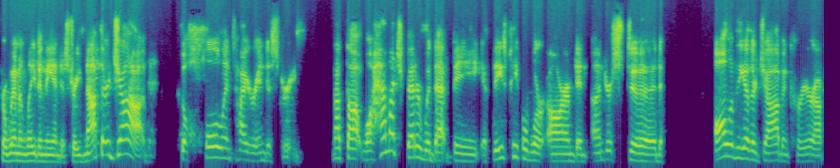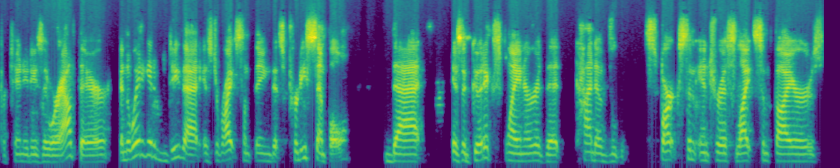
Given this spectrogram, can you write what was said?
for women leaving the industry, not their job, the whole entire industry. And I thought, well, how much better would that be if these people were armed and understood all of the other job and career opportunities that were out there? And the way to get them to do that is to write something that's pretty simple, that is a good explainer, that kind of sparks some interest, lights some fires,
